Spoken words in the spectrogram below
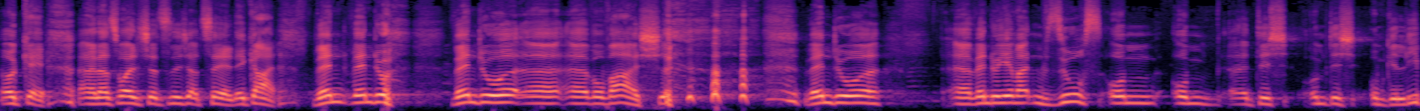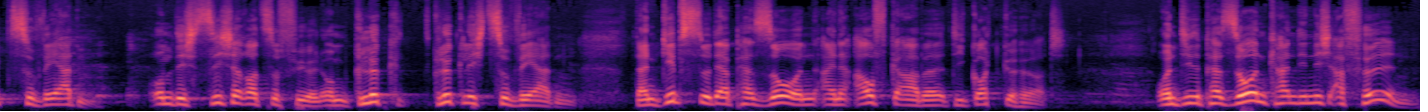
Okay, äh, das wollte ich jetzt nicht erzählen. Egal. Wenn, wenn du, wenn du äh, äh, wo war ich? wenn du, äh, wenn du jemanden suchst, um, um, äh, dich, um dich, um geliebt zu werden, um dich sicherer zu fühlen, um Glück, glücklich zu werden, dann gibst du der Person eine Aufgabe, die Gott gehört. Und diese Person kann die nicht erfüllen.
